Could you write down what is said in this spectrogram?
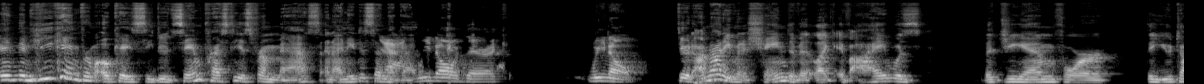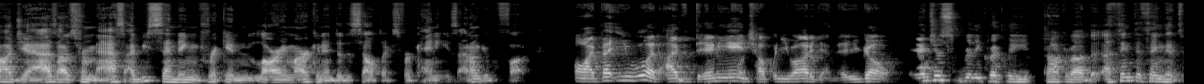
And then he came from OKC, dude. Sam Presti is from Mass, and I need to send yeah, that guy. we know, Derek. We know. Dude, I'm not even ashamed of it. Like, if I was the GM for the Utah Jazz, I was from Mass, I'd be sending freaking Lauri Markkanen to the Celtics for pennies. I don't give a fuck. Oh, I bet you would. I'm Danny Ainge helping you out again. There you go. I just really quickly talk about? The, I think the thing that's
